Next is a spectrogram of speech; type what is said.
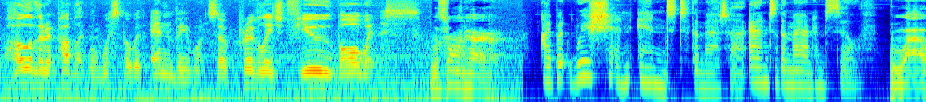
The whole of the Republic will whisper with envy what so privileged few bore witness. What's wrong with her? I but wish an end to the matter and to the man himself. Wow.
